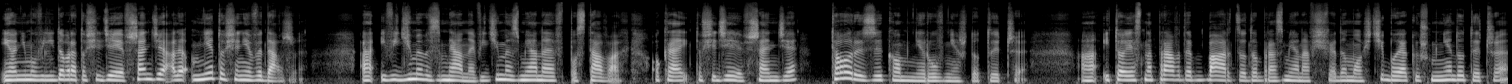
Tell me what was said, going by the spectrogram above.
I oni mówili, dobra, to się dzieje wszędzie, ale mnie to się nie wydarzy. A, I widzimy zmianę, widzimy zmianę w postawach. Okej, to się dzieje wszędzie, to ryzyko mnie również dotyczy. I to jest naprawdę bardzo dobra zmiana w świadomości, bo jak już mnie dotyczy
